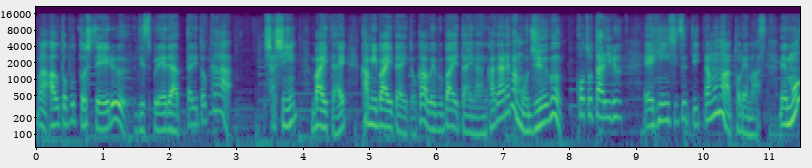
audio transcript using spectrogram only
まあ、アウトプットしているディスプレイであったりとか写真媒体紙媒体とかウェブ媒体なんかであればもう十分事足りる、え、品質っていったものは取れます。でもっ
